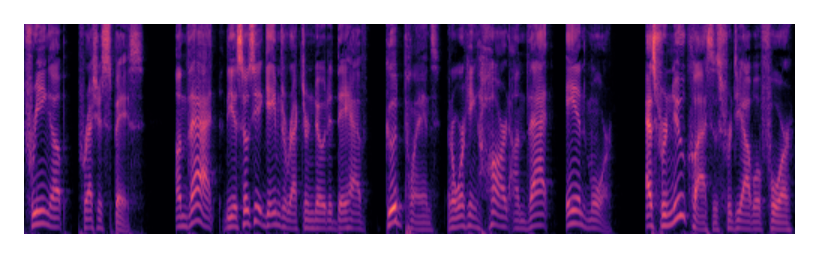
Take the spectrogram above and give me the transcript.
freeing up precious space. On that, the associate game director noted they have good plans and are working hard on that and more. As for new classes for Diablo 4,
